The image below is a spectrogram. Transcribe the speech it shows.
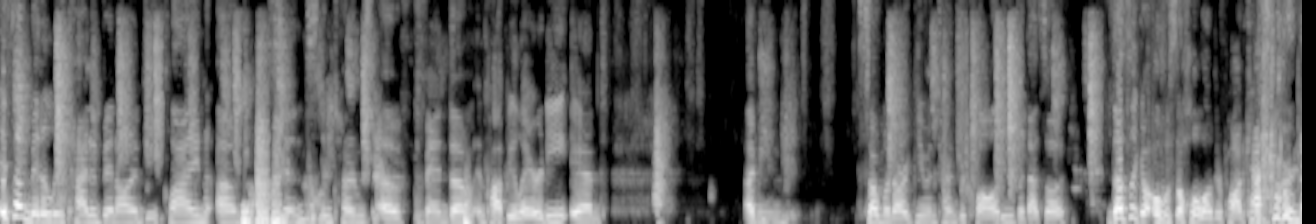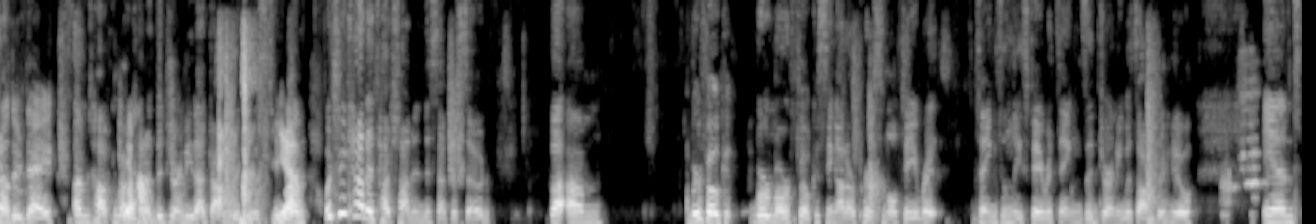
it's admittedly kind of been on a decline um, since in terms of fandom and popularity and i mean some would argue in terms of quality but that's a that's like a, almost a whole other podcast for another day i'm talking about Yeah. kind of the journey that dr who has taken Yeah. which we kind of touched on in this episode but um we're foc- we're more focusing on our personal favorite things and least favorite things and journey with doctor who and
